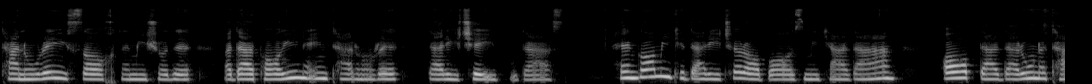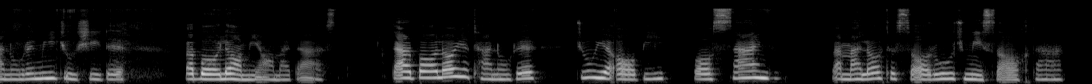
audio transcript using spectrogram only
تنوره ای ساخته می شده و در پایین این تنوره دریچه ای بوده است. هنگامی که دریچه را باز می کردند آب در درون تنوره می جوشیده و بالا می آمده است. در بالای تنوره جوی آبی با سنگ و ملات ساروج می ساختند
